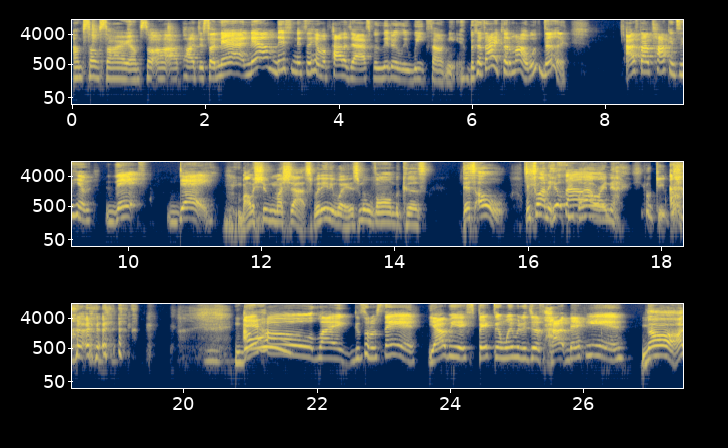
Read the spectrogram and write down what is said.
I'm so sorry. I'm so uh, I apologize. So now now I'm listening to him apologize for literally weeks on end because I had cut him out. We were done. I stopped talking to him that day. I was shooting my shots. But anyway, let's move on because that's old. We're trying to help So- people out right now. You gonna keep going. that Oh. whole like that's what I'm saying. Y'all be expecting women to just hop back in. Nah, I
